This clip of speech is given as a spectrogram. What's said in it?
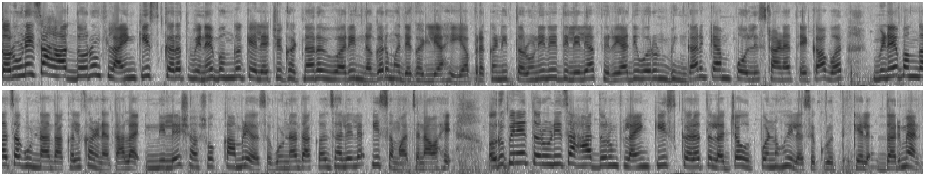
तरुणीचा हात धरून फ्लाइंग किस करत विनयभंग केल्याची घटना रविवारी नगरमध्ये घडली आहे. या प्रकरणी तरुणीने दिलेल्या फिर्यादीवरून भिंगार कॅम्प पोलीस ठाण्यात एकावर विनयभंगाचा गुन्हा दाखल करण्यात आलाय. निलेश अशोक कांबळे असं गुन्हा दाखल झालेल्या इसमाचं नाव आहे. आरोपीने तरुणीचा हात धरून फ्लाइंग किस करत लज्जा उत्पन्न होईल असे कृत्य केलं. दरम्यान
